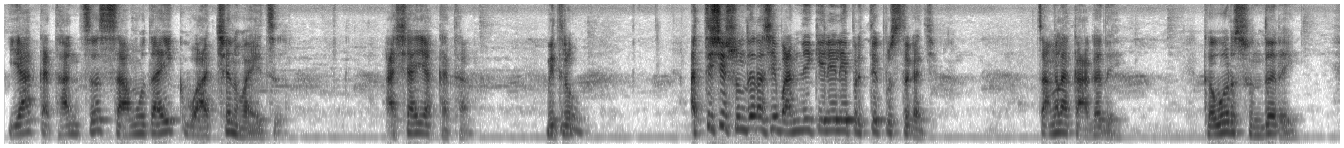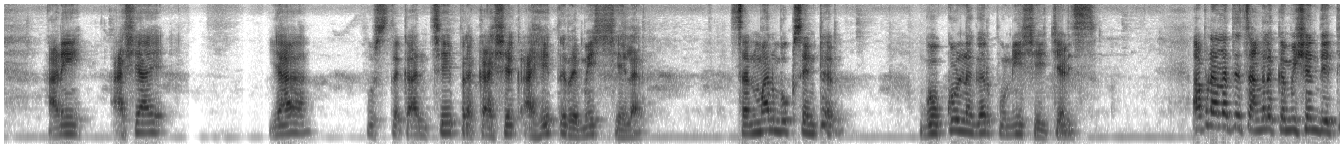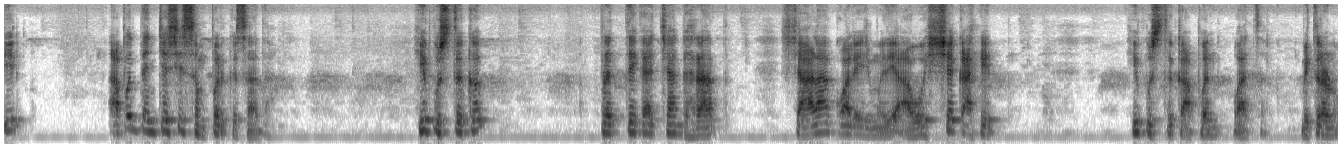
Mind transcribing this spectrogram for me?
या कथांचं सामुदायिक वाचन व्हायचं. अशा या कथा. मित्र अतिशय सुंदर अशी बांधणी केलेली आहे प्रत्येक पुस्तकाची. चांगला कागद आहे. कवर सुंदर आहे. आणि अशा या पुस्तकांचे प्रकाशक आहेत रमेश शेलार. सन्मान बुक सेंटर गोकुळनगर पुणे शेहेचाळीस. आपणाला ते चांगलं कमिशन देतील. आपण त्यांच्याशी संपर्क साधा. ही पुस्तकं प्रत्येकाच्या घरात शाळा कॉलेजमध्ये आवश्यक आहेत. ही पुस्तकं आपण वाचा. मित्रांनो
